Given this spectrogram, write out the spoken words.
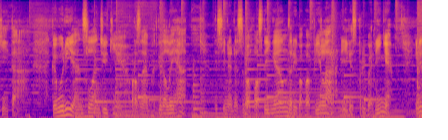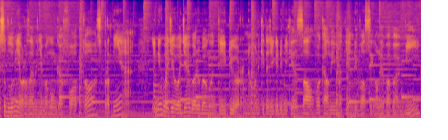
kita. Kemudian selanjutnya, persahabat kita lihat sini ada sebuah postingan dari Papa Pilar di IG pribadinya. Ini sebelumnya persahabatnya mengunggah foto, sepertinya ini wajah-wajah baru bangun tidur. Namun kita juga dibikin salvo kalimat yang diposting oleh Papa B.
